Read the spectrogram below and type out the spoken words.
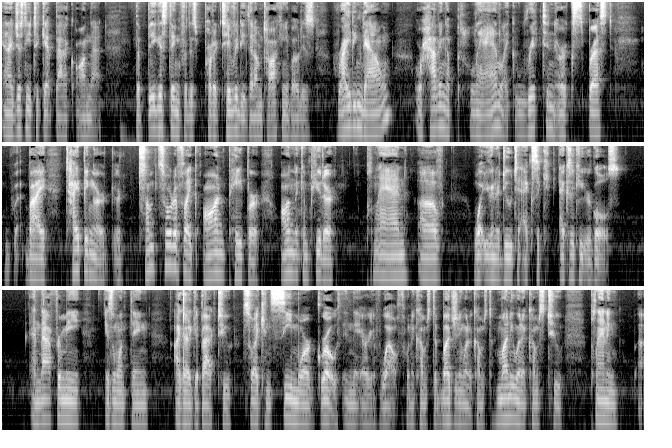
And I just need to get back on that. The biggest thing for this productivity that I'm talking about is writing down or having a plan like written or expressed by typing or, or some sort of like on paper, on the computer, plan of what you're going to do to exec- execute your goals. And that for me is one thing I got to get back to so I can see more growth in the area of wealth when it comes to budgeting, when it comes to money, when it comes to planning uh,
